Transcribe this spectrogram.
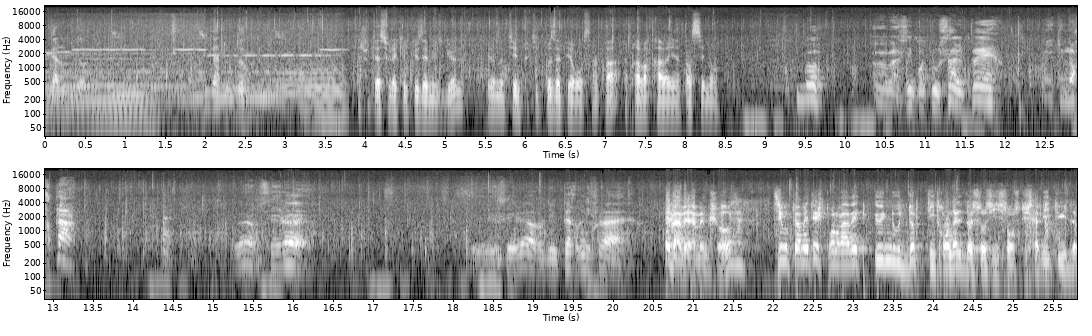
Regarde donc. Regarde donc. Ajoutez à cela quelques amuse-gueules, et l'on obtient une petite pause apéro sympa après avoir travaillé intensément. Bon, ah bah, c'est pour tout ça le père. Mais tu me retardes. L'heure, c'est l'heure. Et C'est l'heure du perniflard. Eh ben, mais la même chose. Si vous permettez, je prendrai avec une ou deux petites rondelles de saucisson, c'est une habitude.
